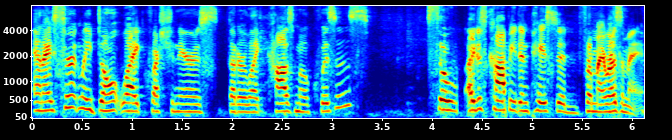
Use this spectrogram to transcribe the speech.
and I certainly don't like questionnaires that are like Cosmo quizzes. So I just copied and pasted from my resume.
